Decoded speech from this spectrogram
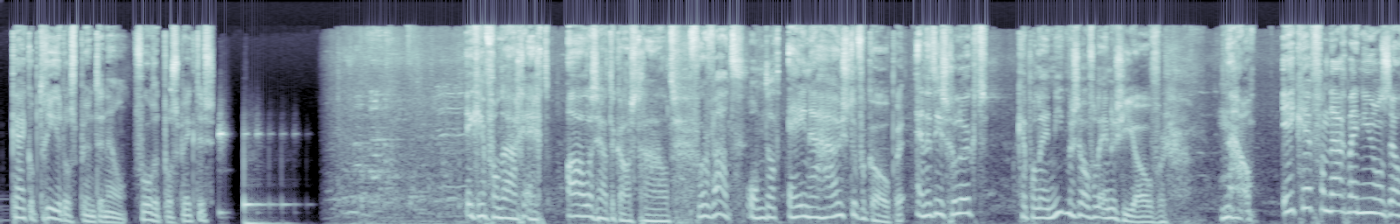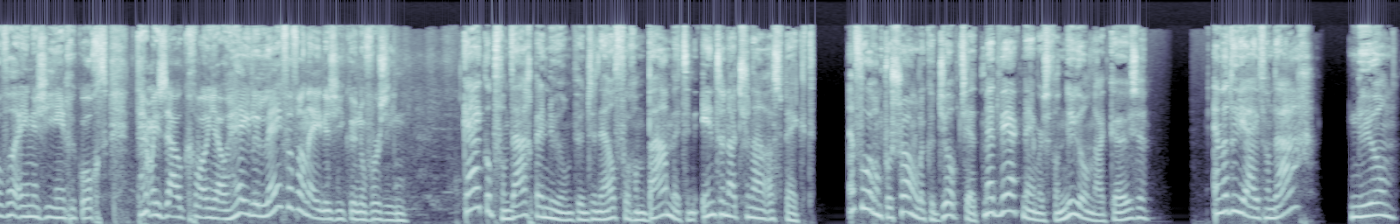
Kijk op triodos.nl voor het prospectus. Ik heb vandaag echt alles uit de kast gehaald. Voor wat? Om dat ene huis te verkopen. En het is gelukt. Ik heb alleen niet meer zoveel energie over. Nou, ik heb vandaag bij NUON zoveel energie ingekocht. Daarmee zou ik gewoon jouw hele leven van energie kunnen voorzien. Kijk op vandaagbijnuon.nl voor een baan met een internationaal aspect. En voor een persoonlijke jobchat met werknemers van NUON naar keuze. En wat doe jij vandaag? NUON.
